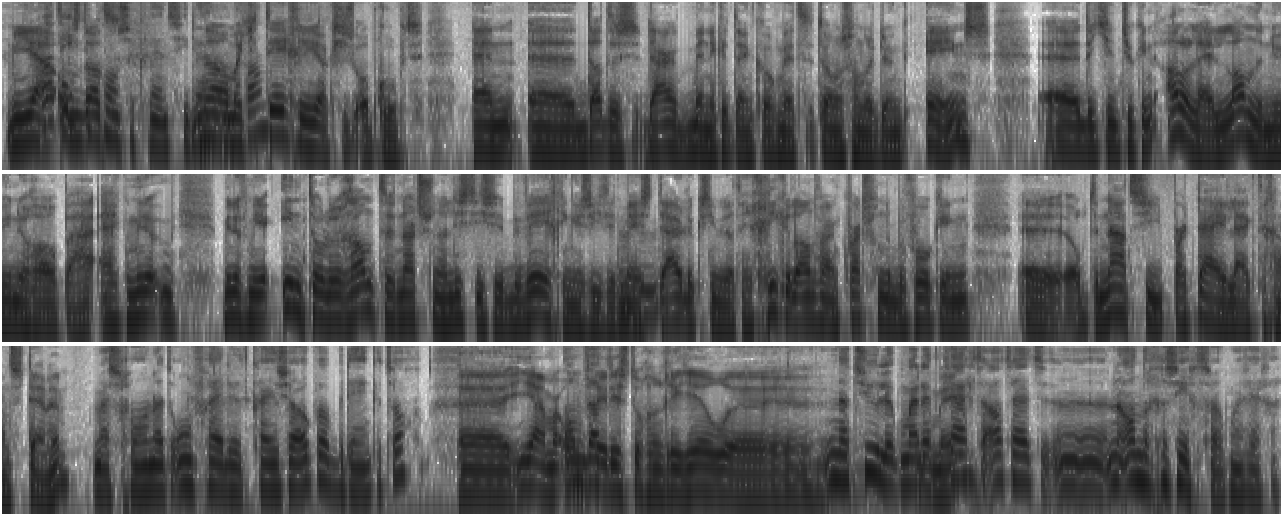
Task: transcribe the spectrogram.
Ja, Wat is omdat, de consequentie daarvan? Nou, omdat je tegenreacties oproept. En uh, dat is, daar ben ik het denk ik ook met Thomas van der Dunk eens. Uh, dat je natuurlijk in allerlei landen nu in Europa... eigenlijk min, min of meer intolerante nationalistische bewegingen ziet. Het mm -hmm. meest duidelijk zien we dat in Griekenland... waar een kwart van de bevolking uh, op de nazi-partij lijkt te gaan stemmen. Maar is gewoon uit onvrede, dat kan je zo ook wel bedenken, toch? ja, maar onvrede Omdat, is toch een reëel Natuurlijk, maar dat krijgt altijd een ander gezicht, zou ik maar zeggen.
